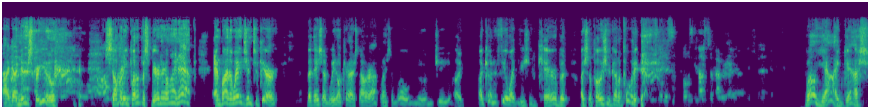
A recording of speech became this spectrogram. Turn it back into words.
I got news for you. Somebody put up a Spirit airline app. And by the way, it's insecure. But they said, we don't care. That's not our app. And I said, well, gee, I, I kind of feel like you should care, but I suppose you've got a point. So they're supposed not to have it. well, yeah, I guess.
